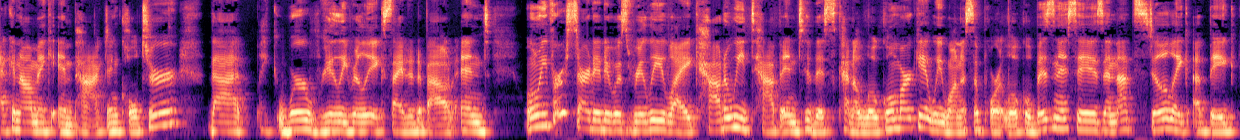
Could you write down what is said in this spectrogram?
economic impact and culture that like we're really, really excited about. And when we first started, it was really like, how do we tap into this kind of local market? We want to support local businesses. And that's still like a big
